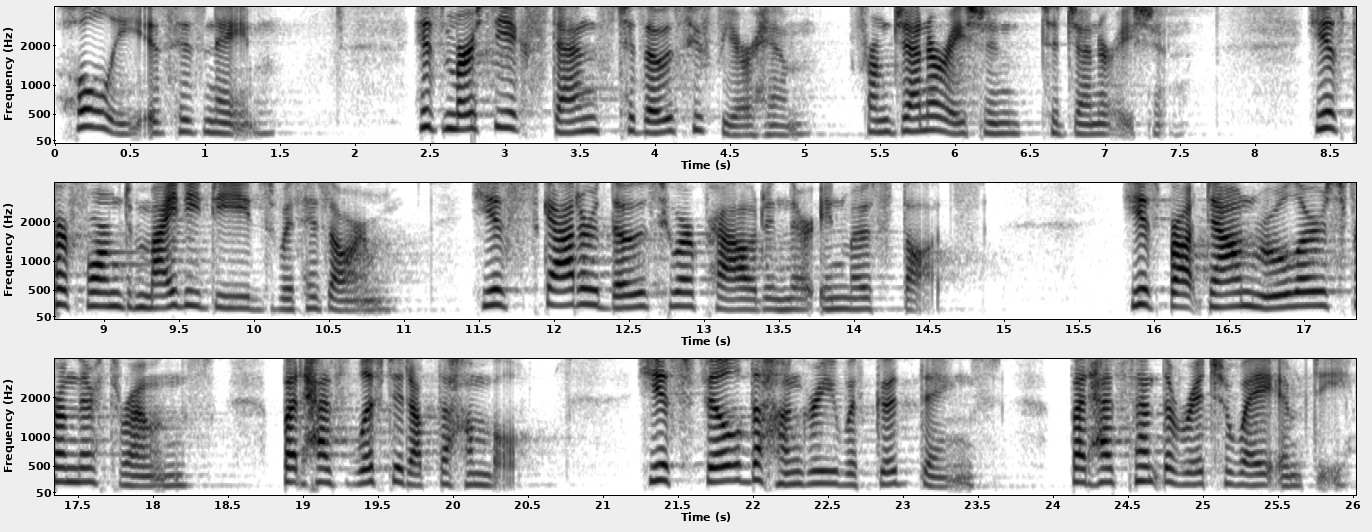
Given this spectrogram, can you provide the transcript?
Holy is his name. His mercy extends to those who fear him from generation to generation. He has performed mighty deeds with his arm. He has scattered those who are proud in their inmost thoughts. He has brought down rulers from their thrones, but has lifted up the humble. He has filled the hungry with good things, but has sent the rich away empty.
